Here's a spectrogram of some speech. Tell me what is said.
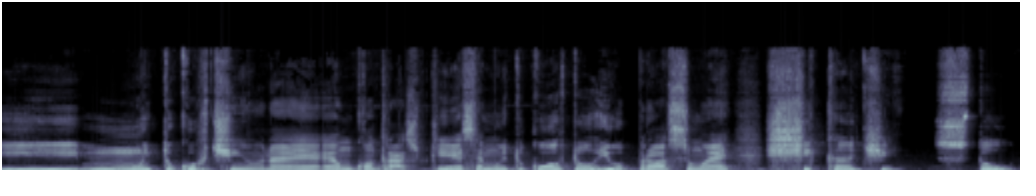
e muito curtinho, né? É, é um contraste, porque esse é muito curto e o próximo é chicante. Estou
